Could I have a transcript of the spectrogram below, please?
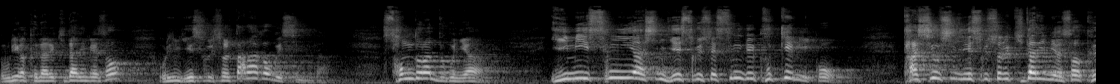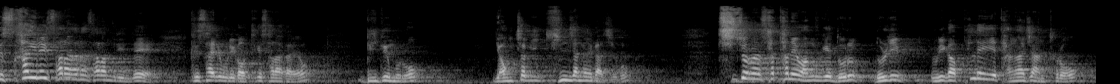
우리가 그날을 기다리면서 우리는 예수 그리스도를 따라가고 있습니다. 성도란 누구냐? 이미 승리하신 예수 그리스도의 승리를 굳게 믿고 다시 오실 예수 그리스도를 기다리면서 그 사이를 살아가는 사람들인데 그 사이를 우리가 어떻게 살아가요? 믿음으로 영적인 긴장을 가지고 치졸한 사탄의 왕국의 논리 우리가 플레이에 당하지 않도록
